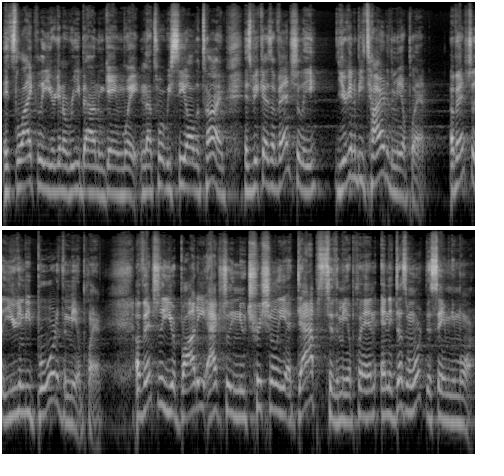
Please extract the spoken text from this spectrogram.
it's likely you're going to rebound and gain weight. And that's what we see all the time is because eventually you're going to be tired of the meal plan. Eventually, you're going to be bored of the meal plan. Eventually, your body actually nutritionally adapts to the meal plan and it doesn't work the same anymore.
